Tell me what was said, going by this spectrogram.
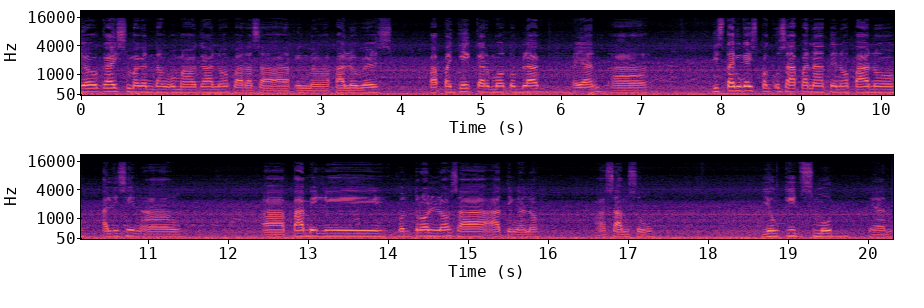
Yo guys, magandang umaga no para sa aking mga followers. Papa Jake Carmoto Vlog. Ayan, ah this time guys, pag-usapan natin no paano alisin ang ah, family control no sa ating ano ah, Samsung. Yung kids mode, ayan.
